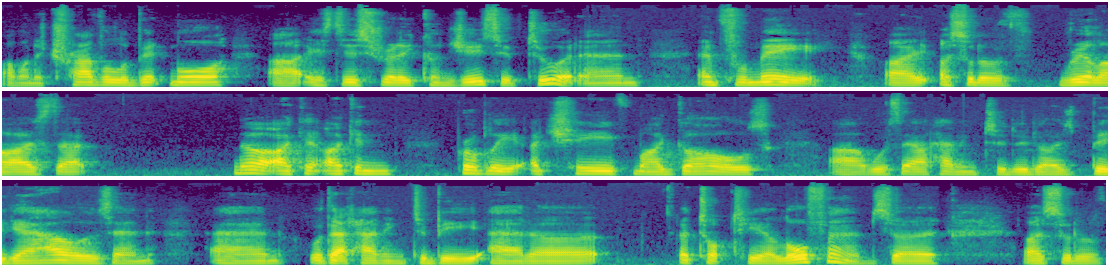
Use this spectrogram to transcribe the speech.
I want to travel a bit more, uh, is this really conducive to it? And and for me, I, I sort of realized that no, I can I can probably achieve my goals uh, without having to do those big hours and and without having to be at a, a top tier law firm. So I sort of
